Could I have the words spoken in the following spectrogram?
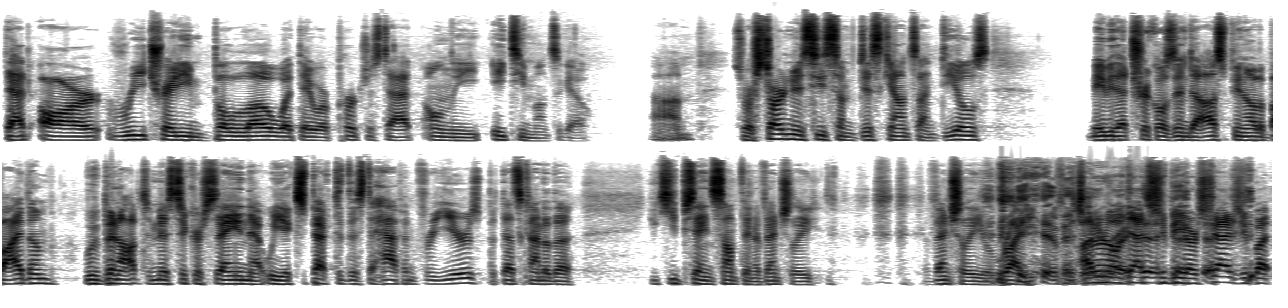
that are retrading below what they were purchased at only 18 months ago. Um, so we're starting to see some discounts on deals. Maybe that trickles into us being able to buy them. We've been optimistic or saying that we expected this to happen for years, but that's kind of the you keep saying something eventually. Eventually, you're right. eventually I don't know right. if that should be our strategy, but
